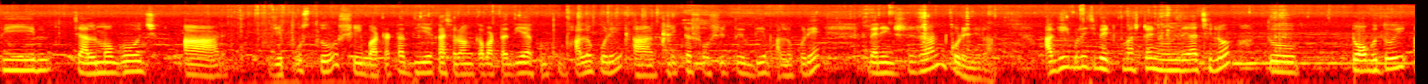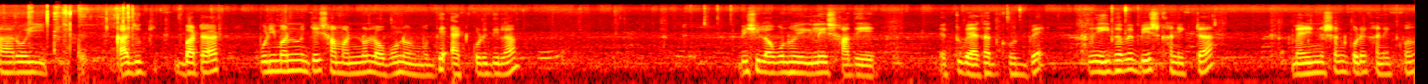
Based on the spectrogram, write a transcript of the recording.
তিল, চালমগজ আর যে পোস্ত, সেই বাটাটা দিয়ে, কাঁচা লঙ্কা বাটা দিয়ে এখন খুব ভালো করে আর খানিকটা সর্ষের তেল দিয়ে ভালো করে ম্যারিনেশন করে নিলাম। আগেই বলেছি ভেটকি মাছটায় নুন দেওয়া ছিল, তো টক দই আর ওই কাজু বাটার পরিমাণ অনুযায়ী সামান্য লবণ ওর মধ্যে অ্যাড করে দিলাম। বেশি লবণ হয়ে গেলে স্বাদে একটু ব্যাঘাত ঘটবে। তো এইভাবে বেশ খানিকটা ম্যারিনেশন করে খানিকক্ষণ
